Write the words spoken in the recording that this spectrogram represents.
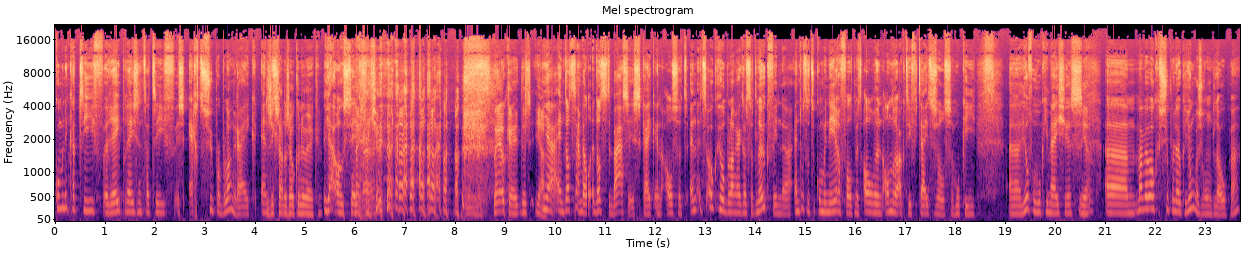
communicatief, representatief is echt super belangrijk. En dus ik zou er zo kunnen werken. Ja, oh zeker. Nee, oké. dus ja. Ja, en dat zijn wel, dat is de basis. Kijk, en als het, en het is ook heel belangrijk dat ze het leuk vinden en dat het te combineren valt met al hun andere activiteiten zoals hockey. Eh, heel veel hockeymeisjes. Ja. Ehm, maar we hebben ook superleuke jongens rondlopen.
